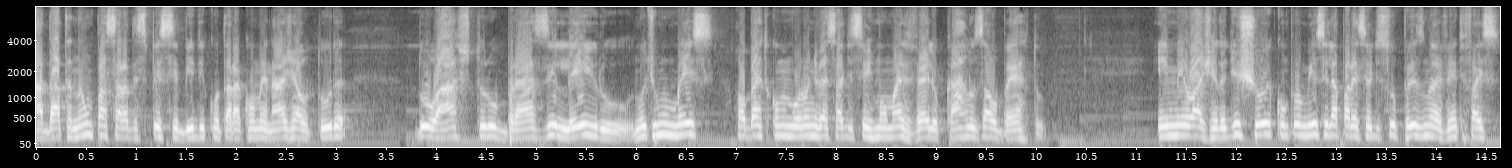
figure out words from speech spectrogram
A data não passará despercebida e contará com homenagem à altura do astro brasileiro. No último mês, Roberto comemorou o aniversário de seu irmão mais velho, Carlos Alberto. Em meio à agenda de show e compromisso, ele apareceu de surpresa no evento e faz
